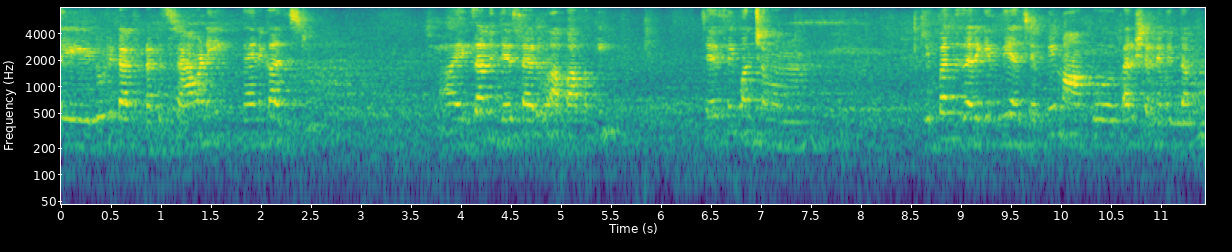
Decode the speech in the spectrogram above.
duty doctor doctor Sravani gynaecologist examine చేశారు ఆ పాపకి. చేసి కొంచెం ఇబ్బంది జరిగింది అని చెప్పి మాకు పరీక్షల నిమిత్తము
